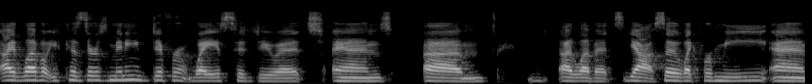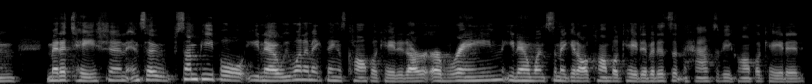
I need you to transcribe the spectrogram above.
I love it because there's many different ways to do it and um I love it. Yeah. So like for me, um, meditation. And so some people, you know, we want to make things complicated. Our our brain, you know, wants to make it all complicated, but it doesn't have to be complicated.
